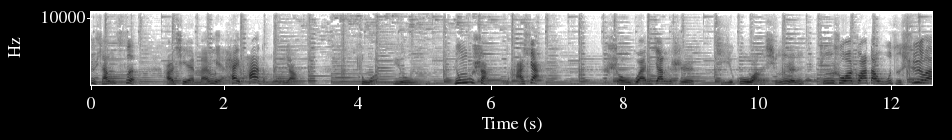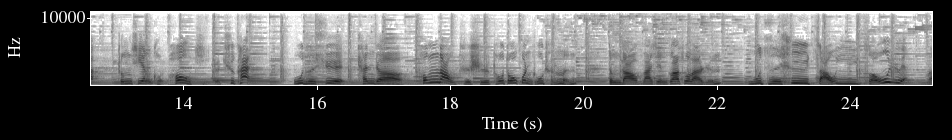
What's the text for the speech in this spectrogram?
胥相似，而且满脸害怕的模样，左右拥上拿下。守关将士及过往行人听说抓到伍子胥了。争先恐后挤着去看，伍子胥趁着通闹之时偷偷混出城门，等到发现抓错了人，伍子胥早已走远了。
